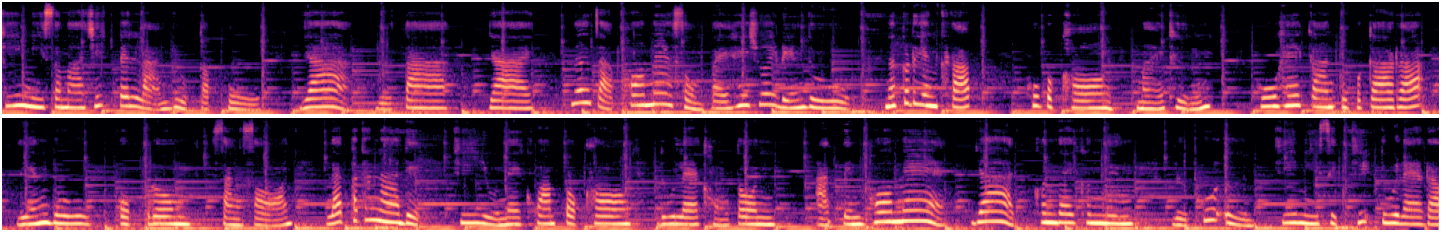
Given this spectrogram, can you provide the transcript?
ที่มีสมาชิกเป็นหลานอยู่กับปู่ย่า หรือตา ยาย เนื่องจากพ่อแม่ส่งไปให้ช่วยเลี้ยงดู นักเรียนครับ ผู้ปกครองหมายถึง ผู้ให้การอุปการะเลี้ยงดู อบรม สั่งสอน และพัฒนาเด็กที่อยู่ในความปกครอง ดูแลของตน อาจเป็นพ่อแม่ ญาติ คนใดคนหนึ่ง หรือผู้อื่นที่มีสิทธิดูแลเรา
